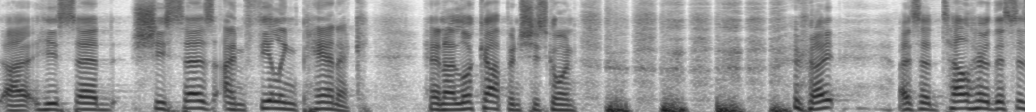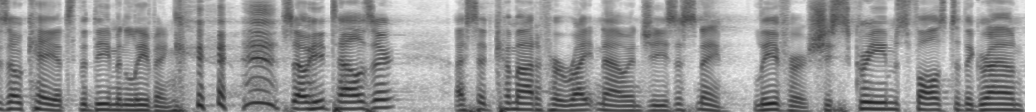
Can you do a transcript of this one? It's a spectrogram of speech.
Uh, he said, She says, I'm feeling panic. And I look up and she's going, right? I said, Tell her this is okay. It's the demon leaving. so he tells her. I said, Come out of her right now in Jesus' name. Leave her. She screams, falls to the ground,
